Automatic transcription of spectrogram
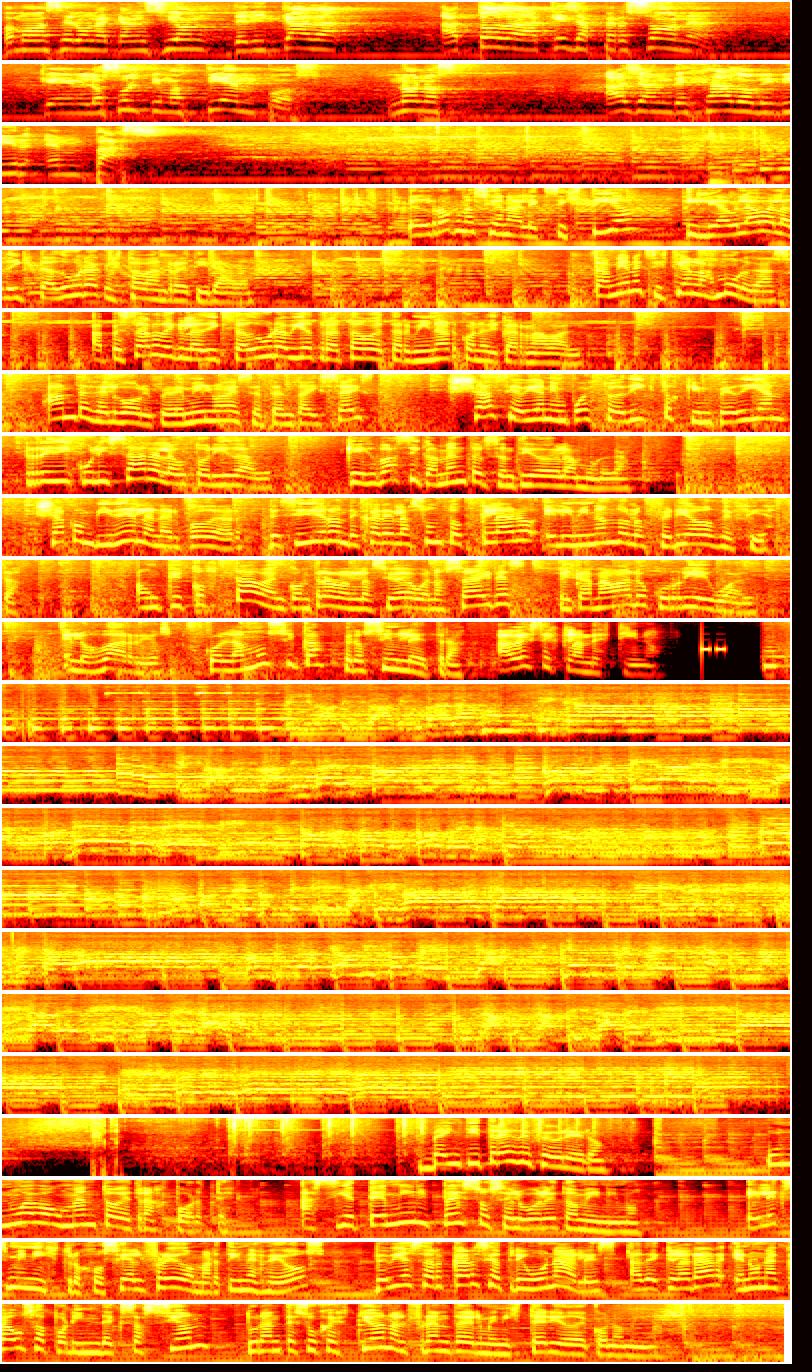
vamos a hacer una canción dedicada a toda aquella persona que en los últimos tiempos no nos hayan dejado vivir en paz. El rock nacional existía y le hablaba a la dictadura que estaba en retirada. También existían las murgas, a pesar de que la dictadura había tratado de terminar con el carnaval. Antes del golpe de 1976, ya se habían impuesto edictos que impedían ridiculizar a la autoridad, que es básicamente el sentido de la murga. Ya con Videla en el poder, decidieron dejar el asunto claro eliminando los feriados de fiesta. Aunque costaba encontrarlo en la ciudad de Buenos Aires, el carnaval ocurría igual. En los barrios, con la música, pero sin letra, a veces clandestino. Febrero, un nuevo aumento de transporte. A 7 mil pesos el boleto mínimo. El exministro José Alfredo Martínez de Oz debía acercarse a tribunales a declarar en una causa por indexación durante su gestión al frente del Ministerio de Economía.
